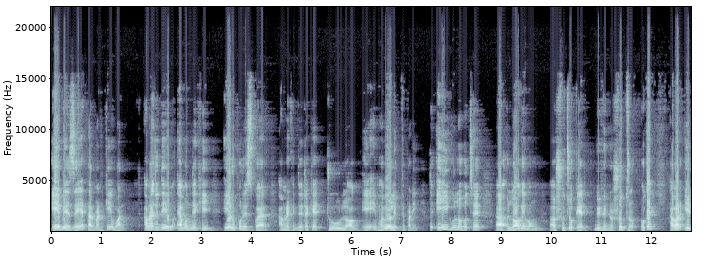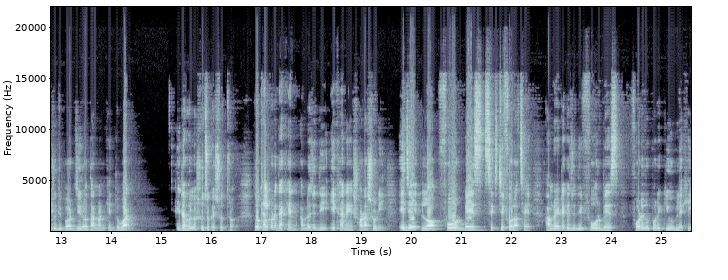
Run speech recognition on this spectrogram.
এ বেজ এ তার মান কি ওয়ান আমরা যদি এমন দেখি, এর উপরে স্কোয়ার, আমরা কিন্তু এটাকে টু লগ এ এভাবেও লিখতে পারি। তো এইগুলো হচ্ছে লগ এবং সূচকের বিভিন্ন সূত্র ওকে আবার এ টু দি পাওয়ার জিরো তার মান কিন্তু ওয়ান এটা হলো সূচকের সূত্র। তো খেয়াল করে দেখেন, আমরা যদি এখানে সরাসরি, এই যে log four base sixty four আছে, আমরা এটাকে যদি ফোর বেস ফোরের উপরে কিউব লিখি,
